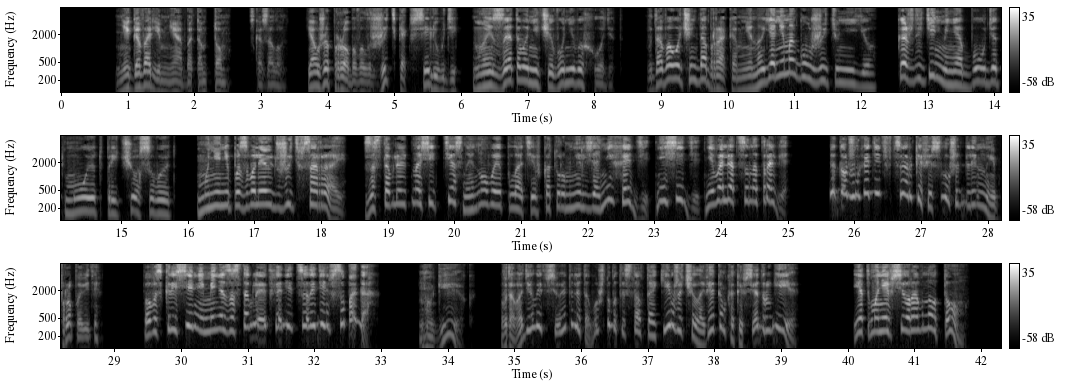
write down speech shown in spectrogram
Не говори мне об этом, Том, сказал он. Я уже пробовал жить, как все люди, но из этого ничего не выходит. Вдова очень добра ко мне, но я не могу жить у нее. Каждый день меня будут, моют, причесывают. Мне не позволяют жить в сарае, заставляют носить тесное новое платье, в котором нельзя ни ходить, ни сидеть, ни валяться на траве. Я должен ходить в церковь и слушать длинные проповеди. По воскресеньям меня заставляют ходить целый день в сапогах. Но, Гек, вдова делает все это для того, чтобы ты стал таким же человеком, как и все другие. И это мне все равно, Том.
